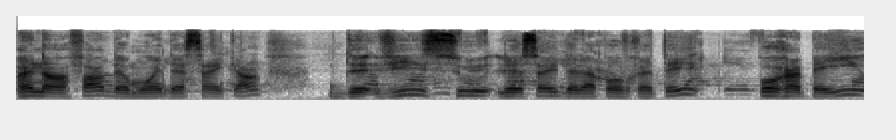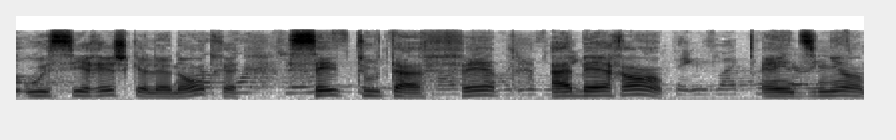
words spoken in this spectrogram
Un enfant de moins de 5 ans de, vit sous le seuil de la pauvreté. Pour un pays aussi riche que le nôtre, c'est tout à fait aberrant, indignant.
